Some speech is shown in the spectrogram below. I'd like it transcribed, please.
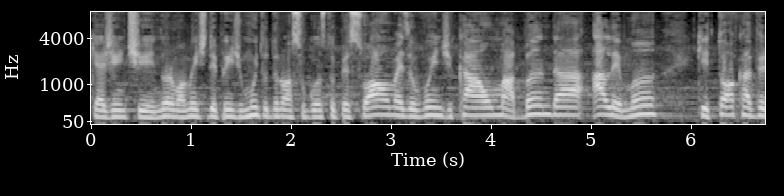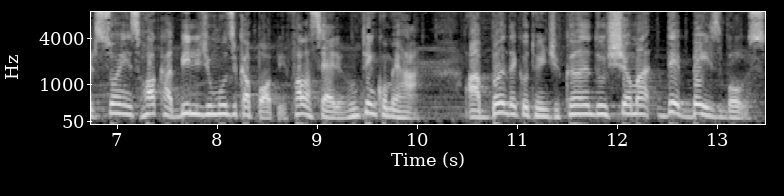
que a gente normalmente depende muito do nosso gosto pessoal, mas eu vou indicar uma banda alemã que toca versões rockabilly de música pop. Fala sério, não tem como errar. A banda que eu estou indicando chama The Baseballs.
